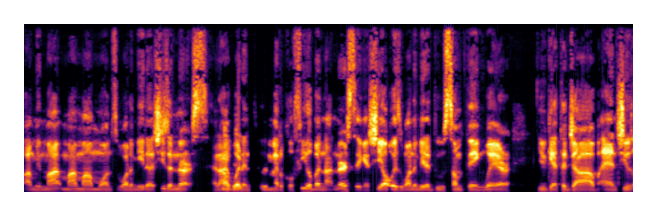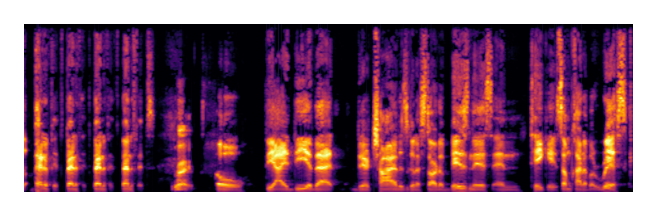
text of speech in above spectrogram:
I mean, my my mom once wanted me to. She's a nurse, and I went into the medical field, but not nursing. And she always wanted me to do something where you get the job, and she was benefits, benefits, benefits, benefits. Right. So the idea that their child is going to start a business and take a, some kind of a risk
